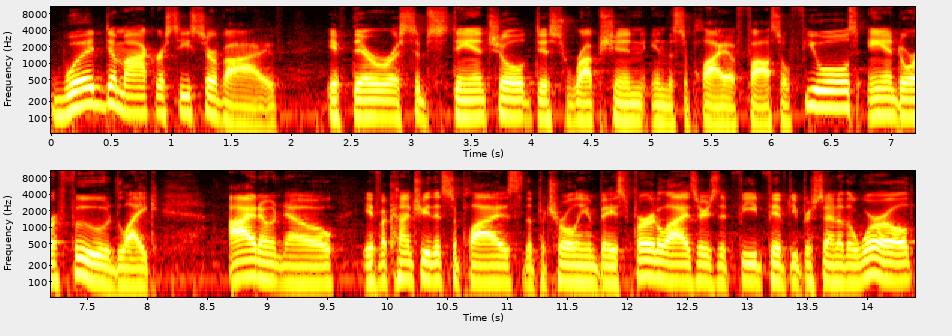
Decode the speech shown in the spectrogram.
would democracy survive if there were a substantial disruption in the supply of fossil fuels and or food like I don't know if a country that supplies the petroleum based fertilizers that feed 50% of the world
